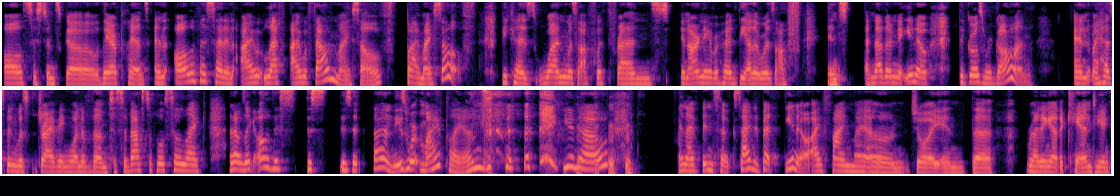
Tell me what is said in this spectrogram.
all systems go, their plans. And all of a sudden, I left, I found myself by myself because one was off with friends in our neighborhood, the other was off in another, you know, the girls were gone. And my husband was driving one of them to Sebastopol. So like, and I was like, oh, this, this isn't fun. These weren't my plans, you know? and I've been so excited. But you know, I find my own joy in the running out of candy and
